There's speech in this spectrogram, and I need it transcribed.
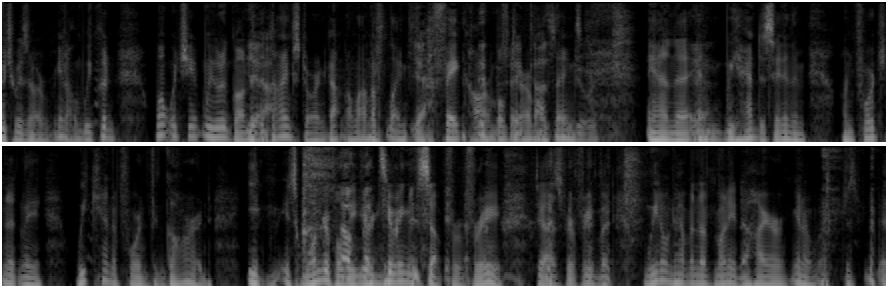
Which was a, you know, we could. What would she? We would have gone to Yeah. the dime store and gotten a lot of like Yeah. fake, horrible, Fake terrible things. jewelry. And uh, Yeah. and we had to say to them, unfortunately, we can't afford the guard. It's wonderful Oh, that you're giving this up for free to us for free, but we don't have enough money to hire, you know, a,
